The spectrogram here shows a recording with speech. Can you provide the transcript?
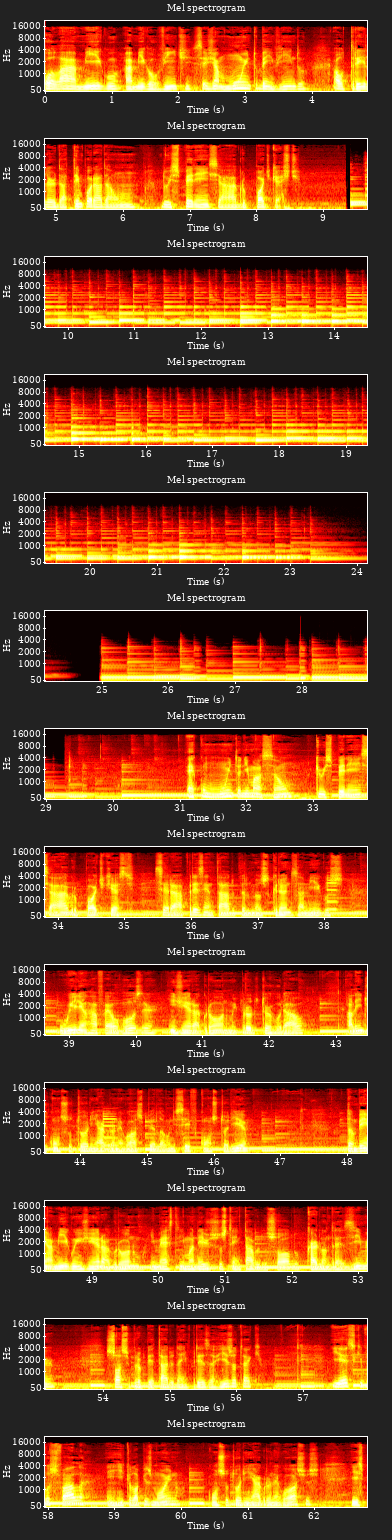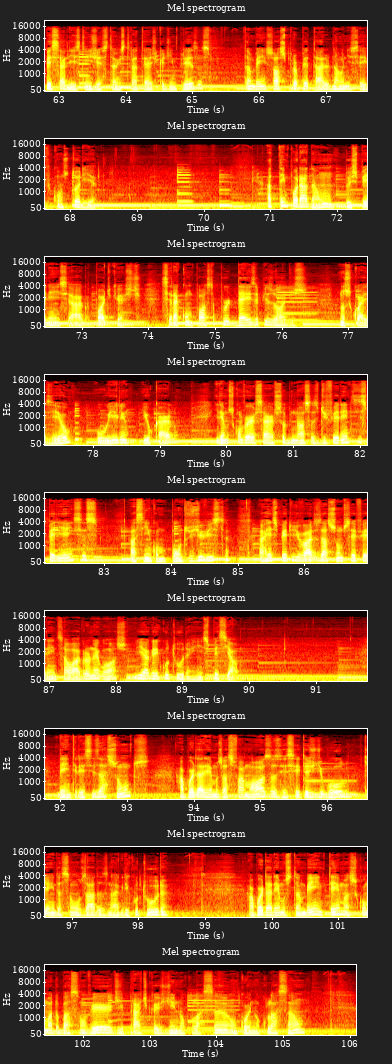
Olá, amigo, amiga ouvinte, seja muito bem-vindo ao trailer da temporada 1 do Experiência Agro Podcast. É com muita animação que o Experiência Agro Podcast será apresentado pelos meus grandes amigos William Rafael Rosler, engenheiro agrônomo e produtor rural, além de consultor em agronegócio pela Unisafe Consultoria. Também amigo engenheiro agrônomo e mestre em manejo sustentável do solo, Carlo André Zimmer, sócio proprietário da empresa Risotec. E esse que vos fala, Henrique Lopes Moino, consultor em agronegócios e especialista em gestão estratégica de empresas, também sócio proprietário da Unisafe Consultoria. A temporada 1 do Experiência Agro Podcast será composta por 10 episódios, nos quais eu, o William e o Carlo iremos conversar sobre nossas diferentes experiências, assim como pontos de vista, a respeito de vários assuntos referentes ao agronegócio e agricultura em especial. Dentre esses assuntos, abordaremos as famosas receitas de bolo que ainda são usadas na agricultura. Abordaremos também temas como adubação verde, práticas de inoculação, co-inoculação,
